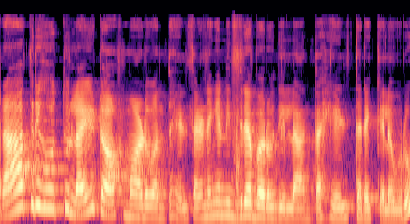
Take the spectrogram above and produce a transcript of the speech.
ರಾತ್ರಿ ಹೊತ್ತು ಲೈಟ್ ಆಫ್ ಮಾಡು ಅಂತ ಹೇಳ್ತಾರೆ. ನನಗೆ ನಿದ್ರೆ ಬರೋದಿಲ್ಲ ಅಂತ ಹೇಳ್ತಾರೆ ಕೆಲವರು.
